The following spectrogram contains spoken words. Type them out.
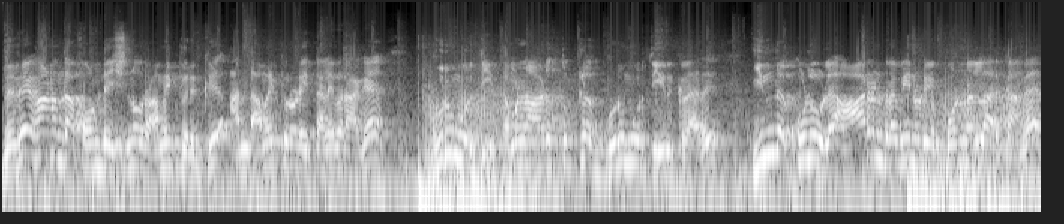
விவேகானந்தா ஃபவுண்டேஷன் ஒரு அமைப்பு இருக்கு. அந்த அமைப்பினுடைய தலைவராக குருமூர்த்தி தமிழ்நாடு துக்ல குருமூர்த்தி இருக்கிறாரு. இந்த குழுவில் ஆர் என் ரவியினுடைய பொண்ணெல்லாம் இருக்காங்க.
